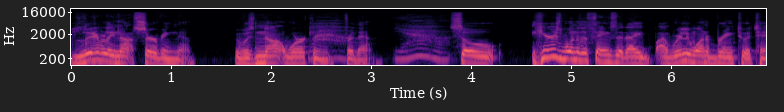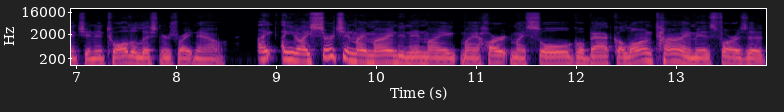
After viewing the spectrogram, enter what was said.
literally not serving them. It was not working for them. Yeah. So here's one of the things that I, I really want to bring to attention and to all the listeners right now. I, you know, I search in my mind and in my my heart, my soul, go back a long time as far as a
